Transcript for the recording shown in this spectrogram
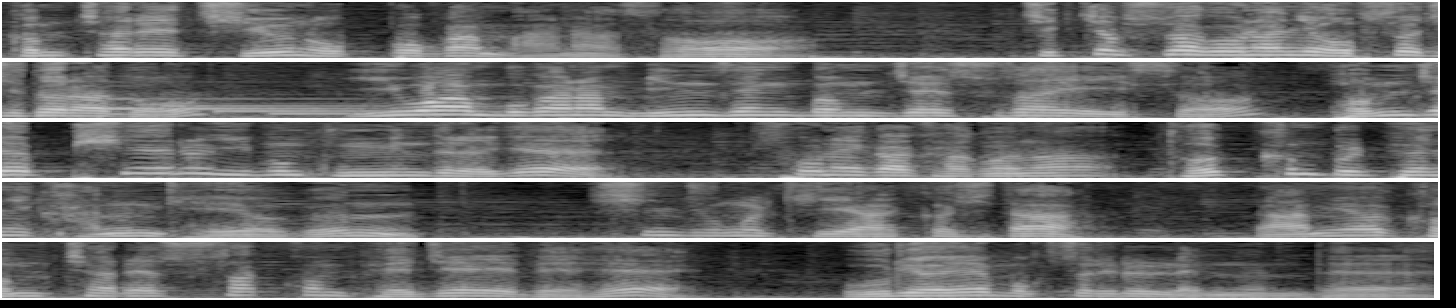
검찰의 지은 옥보가 많아서 직접 수사 권한이 없어지더라도 이와 무관한 민생 범죄 수사에 있어 범죄 피해를 입은 국민들에게 손해가 가거나 더 큰 불편이 가는 개혁은 신중을 기해할 것이다. 라며 검찰의 수사권 배제에 대해 우려의 목소리를 냈는데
